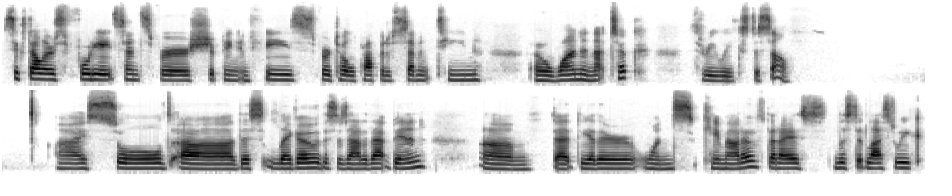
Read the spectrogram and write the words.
Six dollars forty eight cents for shipping and fees for a total profit of seventeen oh one, and that took three weeks to sell. I sold uh, this Lego. This is out of that bin um, that the other ones came out of that I listed last week.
